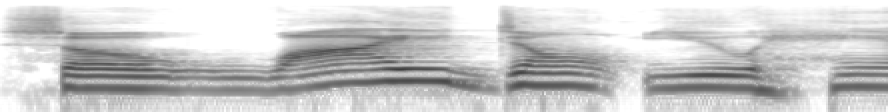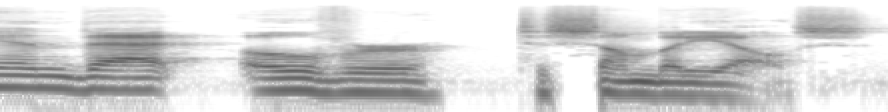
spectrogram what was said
So why don't you hand that over to somebody else?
